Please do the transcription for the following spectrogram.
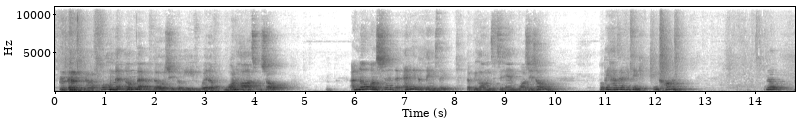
Now the full number of those who believe were of one heart and soul. And no one said that any of the things that, that belonged to him was his own, but they had everything in common. Now,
